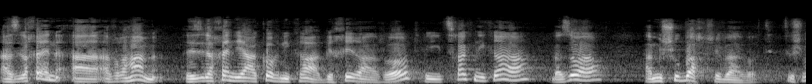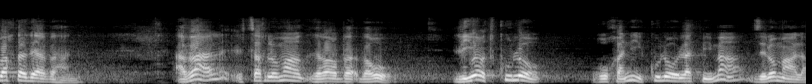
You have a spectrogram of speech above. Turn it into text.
אז לכן אברהם, לכן יעקב נקרא בחיר האבות, ויצחק נקרא בזוהר המשובח שבאבות, תושבחתא דאבהן. אבל צריך לומר דבר ברור, להיות כולו רוחני, כולו עולה תמימה, זה לא מעלה.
